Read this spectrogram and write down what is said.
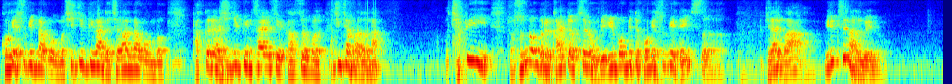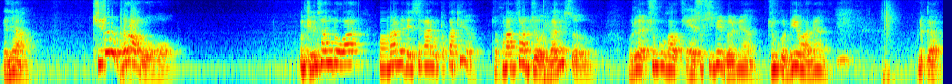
고개 숙인다고 뭐 시진핑한테 절한다고 뭐 박근혜가 시진핑 사열식에 가서 뭐 칭찬받았나? 어차피 조선놈들을 갈데 없으면 우리 일본 밑에 고개 숙게 돼 있어. 기다려봐. 이렇게 생각하는 거예요. 왜냐? 지도를 보라고. 경상도와 호남에 대해 생각하는 거 똑같아요. 저 호남 사람 저 어디 가겠어. 우리가 중국하고 계속 시비를 걸면, 중국을 미워하면, 그러니까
